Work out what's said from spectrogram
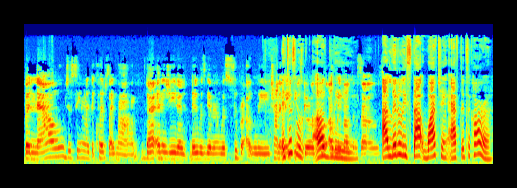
But now, just seeing like the clips, like nah, that energy that they was giving was super ugly. Trying to It make just these was girls feel ugly ugly. about themselves. I literally stopped watching after Toccara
